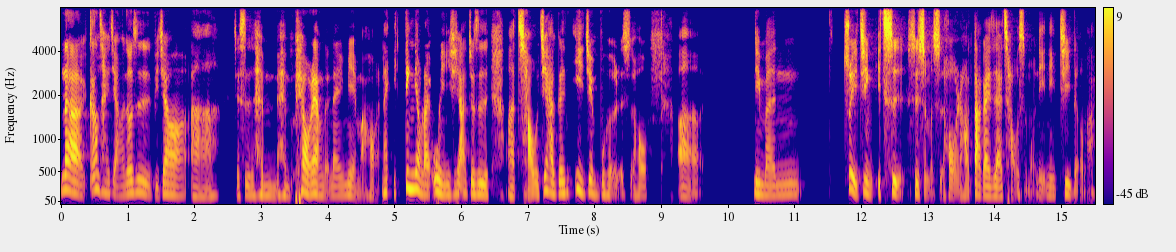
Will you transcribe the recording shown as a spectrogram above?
那刚才讲的都是比较啊、就是很很漂亮的那一面嘛，哈。那一定要来问一下，就是啊、吵架跟意见不合的时候，呃，你们最近一次是什么时候？然后大概是在吵什么？你你记得吗？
